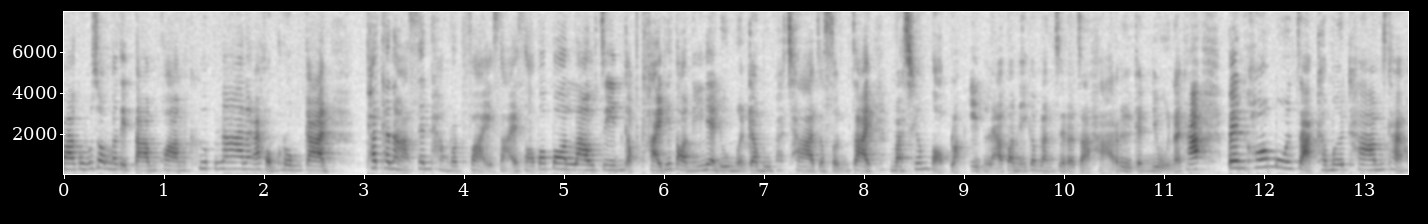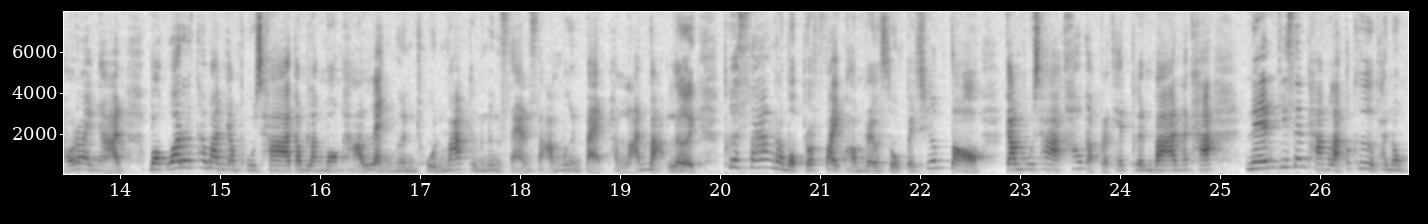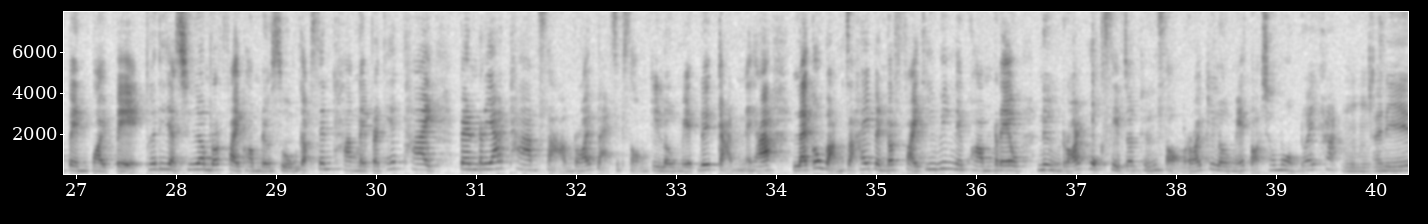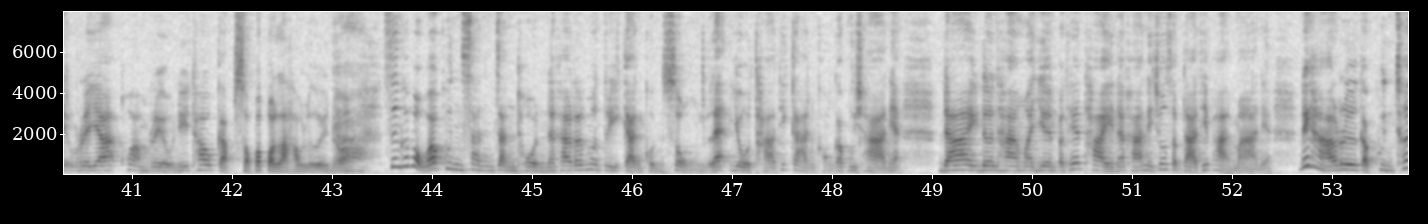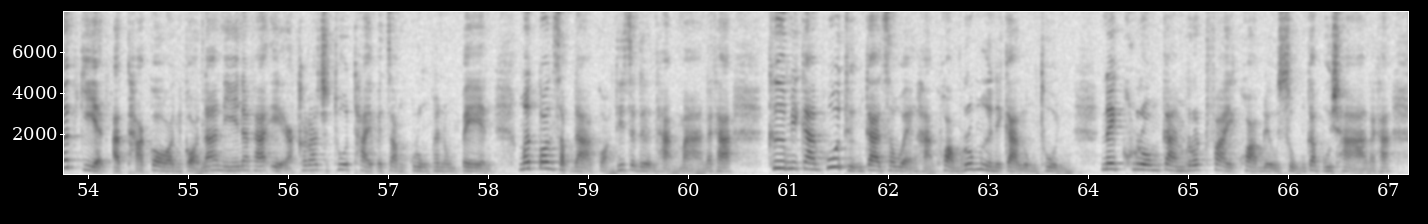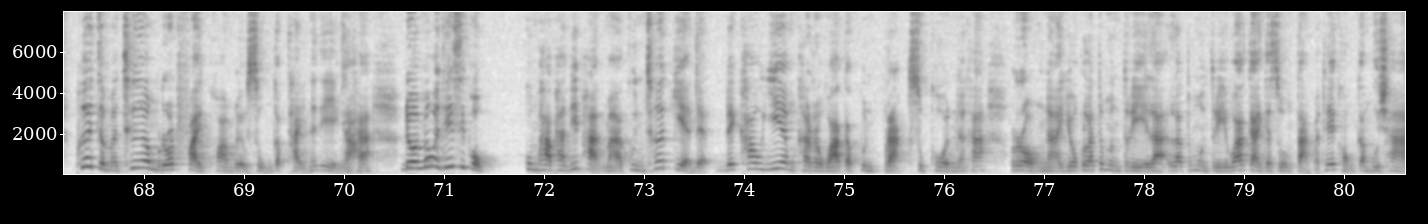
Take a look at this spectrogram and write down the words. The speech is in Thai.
พาคุณผู้ชมมาติดตามความคืบหน้านะคะของโครงการ พัฒนาเส้นทางรถไฟสายสปปลาวจีนกับไทยที่ตอนนี้เนี่ยดูเหมือนกัมพูชาจะสนใจมาเชื่อมต่อปลั๊กอินแล้วตอนนี้กำลังเจรจาหารือกันอยู่นะคะ เป็นข้อมูลจาก c o m m e r Times ค่ะเขารายงาน บอกว่ารัฐบาลกัมพูชากำลังมองหาแหล่งเงินทุนมากถึง 138,000 ล้านบาทเลย เพื่อสร้างระบบรถไฟความเร็วสูงไปเชื่อมต่อกัมพูชาเข้ากับประเทศเพื่อนบ้านนะคะ เน้นที่เส้นทางหลักก็คือพนมเปญปอยเปตเพื่อที่จะเชื่อมรถไฟความเร็วสูงกับเส้นทางในประเทศไทย เป็นระยะทาง 382 กิโลเมตรด้วยกันนะคะ และก็หวังจะให้เป็นรถไฟที่วิ่งในความเร็ว 160 จนถึง 200 กิโลเมตรต่อชั่วโมงด้วยค่ะ อันนี้ระยะความเร็วนี่เท่ากับสปปลาวเลยเนาะค่ะซึ่งเขาบอกว่าคุณซันจันทนนะคะ รัฐมนตรีการขนส่ง และโยธาธิการของกัมพูชาเนี่ยได้เดินทางมาเยือนประเทศไทยนะคะ ในช่วงสัปดาห์ที่ผ่านมาเนี่ยได้หารือกับคุณเชิดเกียรติอัฏฐากรก่อนหน้านี้นะคะเอกอัครราชทูตไทยประจำกรุงพนมเปญเมื่อต้นสัปดาห์ก่อนที่จะเดินทางมานะคะ คือมีการพูดถึงการแสวงหาความร่วมมือในการลงทุน ในโครงการรถไฟความเร็วสูงกัมพูชานะคะ เพื่อจะมาเชื่อมรถไฟความเร็วสูงกับไทยนั่นเองนะคะ โดยเมื่อวันที่ 16 กุมภาพันธ์ที่ผ่านมาคุณเชิดเกียรติได้เข้าเยี่ยมคารวะกับคุณปรักสุคนนะคะ รองนายกรัฐมนตรีและรัฐมนตรีว่าการกระทรวงต่างประเทศของกัมพูชา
